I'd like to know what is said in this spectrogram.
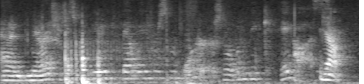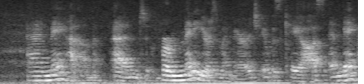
And marriage, He just created that way for some order, so it wouldn't be chaos Yeah. and mayhem. And for many years of my marriage, it was chaos and mayhem.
